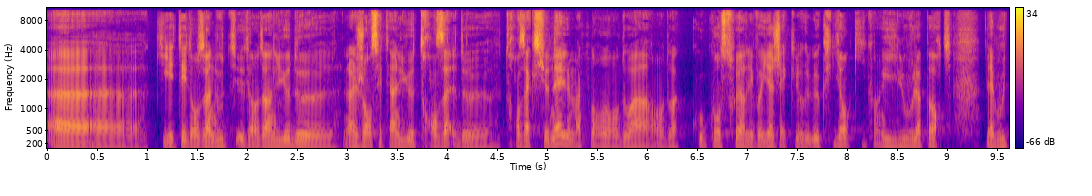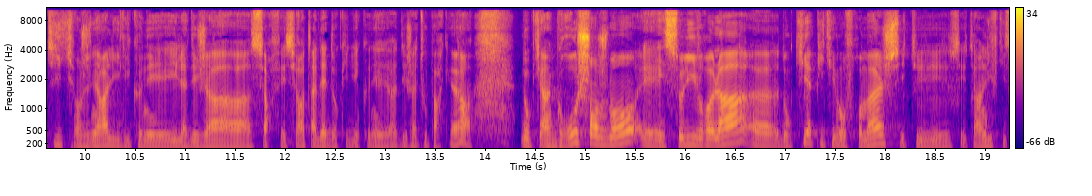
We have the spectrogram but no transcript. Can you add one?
euh, qui était dans un, dans un lieu de. L'agence est un lieu de, transactionnel. Maintenant, on doit, on doit co-construire les voyages avec le, client qui, quand il ouvre la porte de la boutique, en général, il, y connaît, il a déjà surfé sur Internet, donc il les connaît déjà tout par cœur. Donc il y a un gros changement. Et ce livre-là, euh, donc Qui a piqué mon fromage? C'est un livre qui,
